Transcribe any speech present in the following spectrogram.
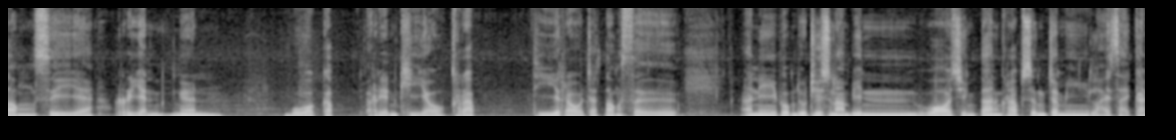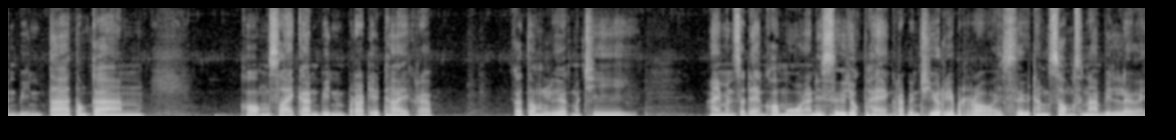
ต้องเสียเหรียญเงิน บวกกับเหรียญเขียวครับ ที่เราจะต้องซื้อ อันนี้ผมอยู่ที่สนามบินวอชิงตันครับ ซึ่งจะมีหลายสายการบินถ้าต้องการของสายการบินประเทศไทยครับ ก็ต้องเลือกมาที่ให้มันแสดงข้อมูล อันนี้ซื้อยกแผงครับเป็นที่เรียบร้อย ซื้อทั้งสองสนามบินเลย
